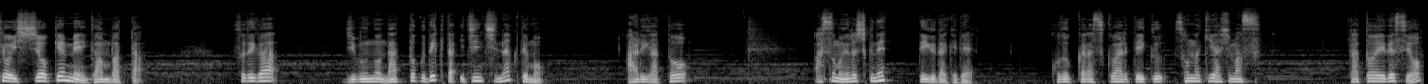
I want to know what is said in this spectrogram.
今日一生懸命頑張った。それが自分の納得できた一日なくてもありがとう明日もよろしくねっていうだけで孤独から救われていくそんな気がします。例えですよ。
